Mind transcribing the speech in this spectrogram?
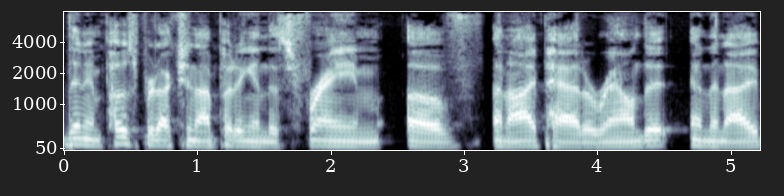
then in post production, I'm putting in this frame of an iPad around it. And then I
